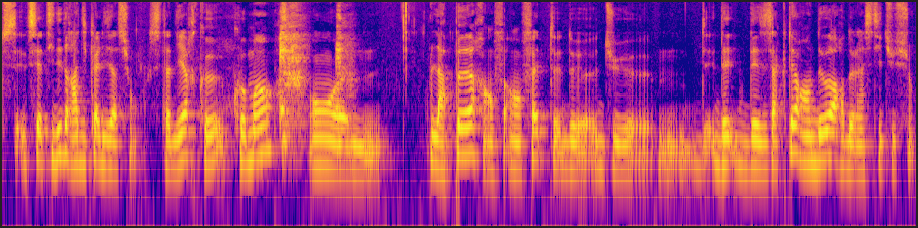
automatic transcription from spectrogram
cette idée de radicalisation. C'est-à-dire que comment on. Euh, la peur, en, fait, du, des, des acteurs en dehors de l'institution.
